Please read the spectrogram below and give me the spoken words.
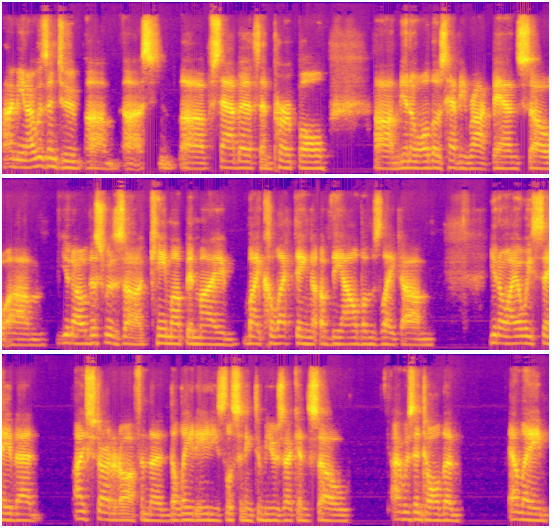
I mean, I was into um, uh, uh, Sabbath and Purple, um, you know, all those heavy rock bands. So, um, you know, this was uh, came up in my my collecting of the albums. Like, um, you know, I always say that I started off in the the late '80s listening to music, and so I was into all the LA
